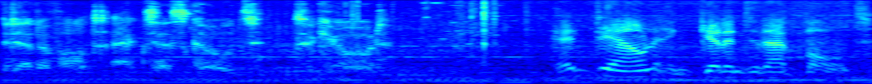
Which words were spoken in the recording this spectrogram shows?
Data vault access codes secured. Head down and get into that vault.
